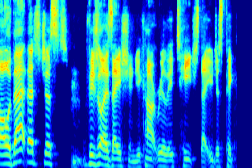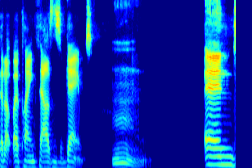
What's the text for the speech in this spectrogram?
"Oh, that that's just visualization. You can't really teach that. You just pick that up by playing thousands of games." Mm, And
